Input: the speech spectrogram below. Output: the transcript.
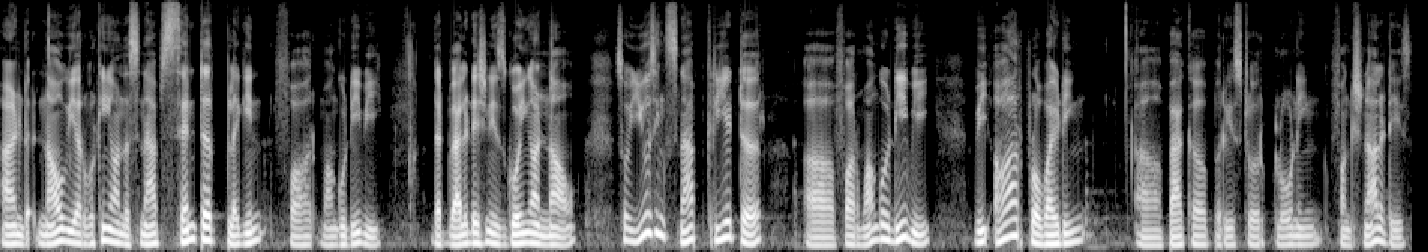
And now we are working on the SnapCenter plugin for MongoDB. That validation is going on now. So using Snap Creator uh, for MongoDB, we are providing uh, backup, restore, cloning functionalities.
